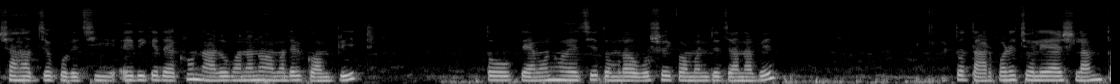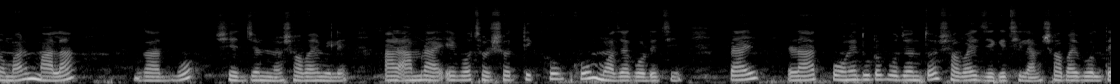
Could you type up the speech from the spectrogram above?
সাহায্য করেছি। এদিকে দেখো, নাড়ু বানানো আমাদের কমপ্লিট। তো কেমন হয়েছে তোমরা অবশ্যই কমেন্টে জানাবে। তো তারপরে চলে আসলাম তোমার মালা গাঁথবো সেজন্য সবাই মিলে। আর আমরা এবছর সত্যি খুব খুব মজা করেছি। প্রায় রাত পৌনে দুটো পর্যন্ত সবাই জেগেছিলাম। সবাই বলতে,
